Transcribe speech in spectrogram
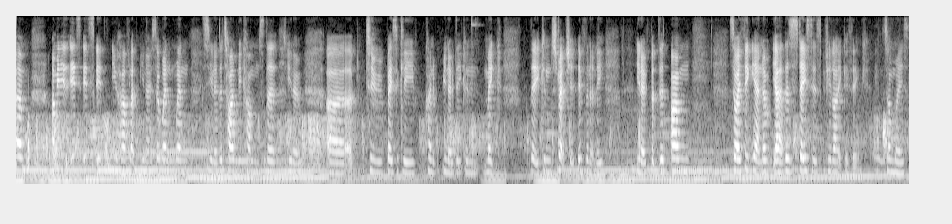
Um, I mean, it, it's it's it. You have like you know, so when when you know the time becomes the you know uh, to basically kind of you know they can make they can stretch it infinitely, you know. But the um, so I think yeah no yeah there's stasis if you like I think in some ways.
